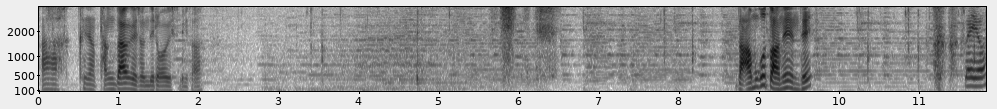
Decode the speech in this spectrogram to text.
아, 그냥 당당하게 전 내려가겠습니다. 나 아무것도 안 했는데? 왜요?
